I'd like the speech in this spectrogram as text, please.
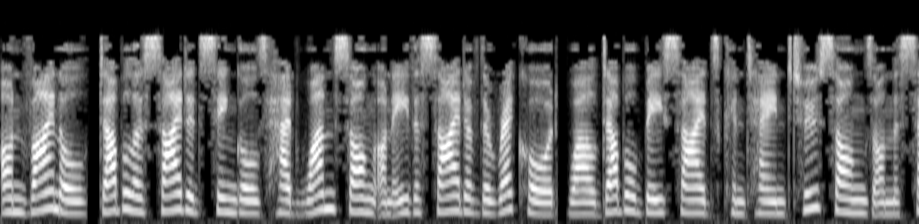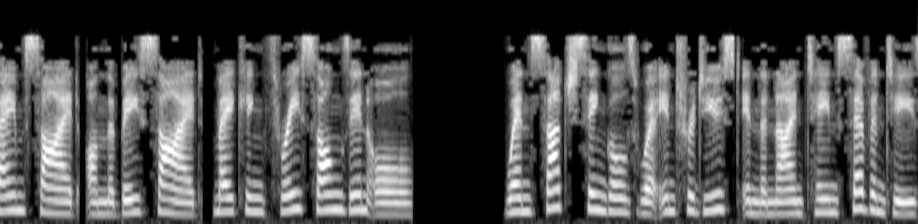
On vinyl, double-A-sided singles had one song on either side of the record, while double B-sides contained two songs on the same side on the B-side, making three songs in all. When such singles were introduced in the 1970s,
